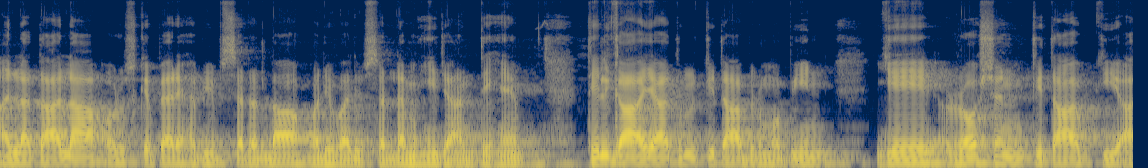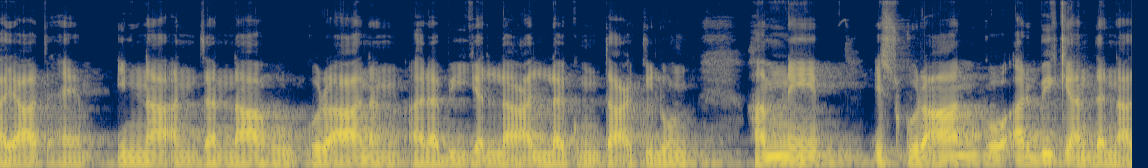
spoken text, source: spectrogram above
اللہ تعالیٰ اور اس کے پیارے حبیب صلی اللہ علیہ وآلہ وسلم ہی جانتے ہیں۔ تل کا آیات الکتاب المبین، یہ روشن کتاب کی آیات ہیں۔ انا انزلناہ قرآن عربی اللہ اللہ تعقلون۔ ہم نے اس قرآن کو عربی کے اندر نازل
